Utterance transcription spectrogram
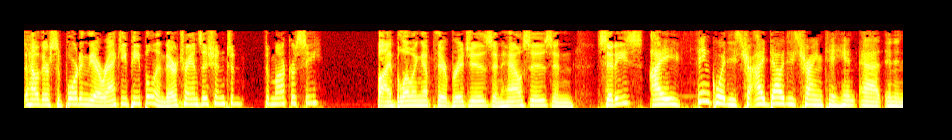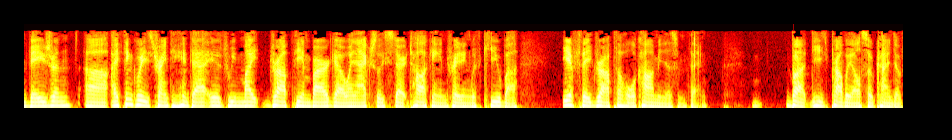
how they're supporting the Iraqi people in their transition to democracy? By blowing up their bridges and houses and cities? I think what he's trying. I doubt he's trying to hint at an invasion. Uh, I think what he's trying to hint at is we might drop the embargo and actually start talking and trading with Cuba if they drop the whole communism thing. But he's probably also kind of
